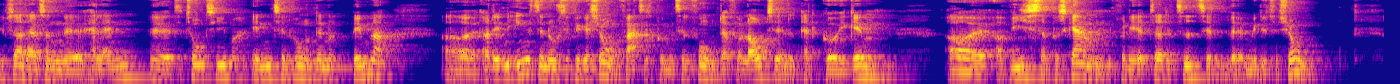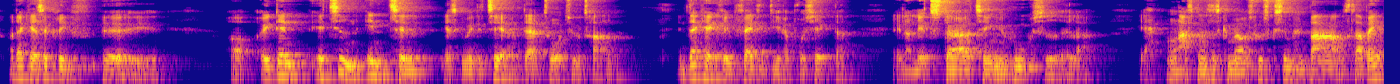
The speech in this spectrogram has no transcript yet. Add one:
jamen så er der sådan øh, halvanden øh, til to timer, inden telefonen den bimler, og, og det er den eneste notifikation faktisk på min telefon, der får lov til at gå igennem og, og vise sig på skærmen, fordi at så er det tid til øh, meditation. Og der kan jeg så gribe, øh, og, og i den øh, tiden indtil jeg skal meditere, der er 22.30, der kan jeg gribe fat i de her projekter, eller lidt større ting i huset, eller ja, nogle aftener, så skal man også huske simpelthen bare at slappe af,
